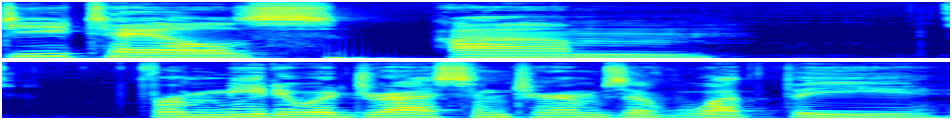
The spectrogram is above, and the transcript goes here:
details um, for me to address in terms of what the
